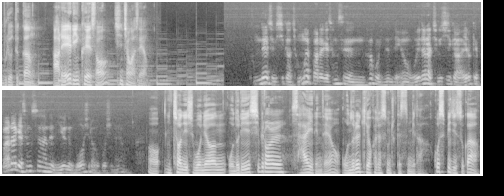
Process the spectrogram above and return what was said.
무료 특강 아래 링크에서 신청하세요. 국내 증시가 정말 빠르게 상승하고 있는데요. 우리나라 증시가 이렇게 빠르게 상승하는 이유는 무엇이라고 보시나요? 어, 2025년 오늘이 11월 4일인데요. 오늘을 기억하셨으면 좋겠습니다. 코스피 지수가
